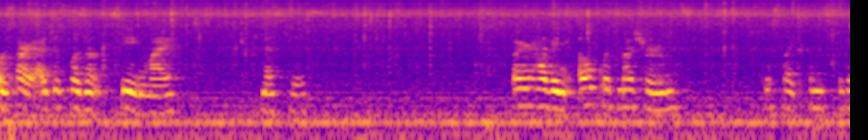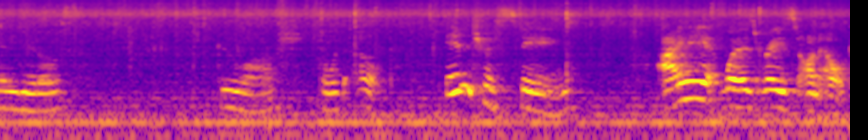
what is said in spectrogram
Oh, sorry, I just wasn't seeing my messages. Oh, you're having elk with mushrooms, just like some spaghetti noodles. Goulash, but with elk. Interesting. I was raised on elk,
